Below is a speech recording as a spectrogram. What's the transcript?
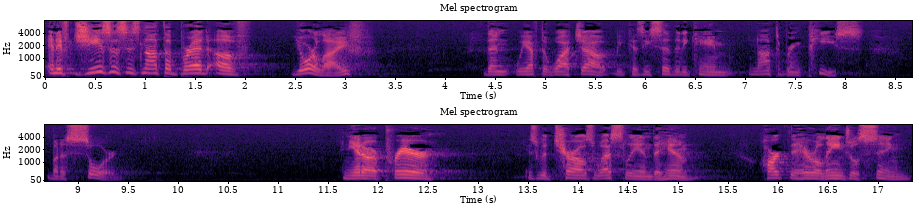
And if Jesus is not the bread of your life, then we have to watch out because he said that he came not to bring peace, but a sword. And yet our prayer is with Charles Wesley in the hymn Hark the herald angels sing,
